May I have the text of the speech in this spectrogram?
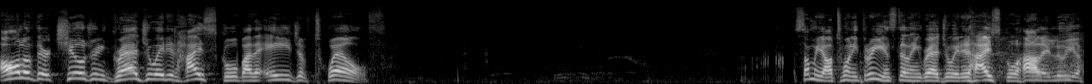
all of their children graduated high school by the age of 12. Some of y'all 23 and still ain't graduated high school. Hallelujah.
